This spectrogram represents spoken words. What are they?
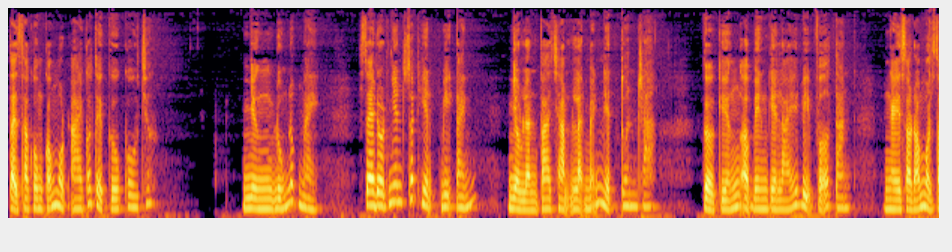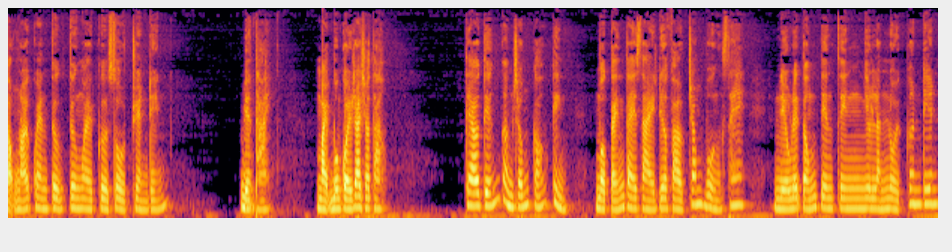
tại sao không có một ai có thể cứu cô chứ? Nhưng đúng lúc này, xe đột nhiên xuất hiện bị đánh, nhiều lần va chạm lại mãnh liệt tuôn ra. Cửa kiếng ở bên ghế lái bị vỡ tan, ngay sau đó một giọng nói quen từ từ ngoài cửa sổ truyền đến. Biến thái, mày buông quấy ra cho tao. Theo tiếng cầm trống cáu kỉnh, một cánh tay dài đưa vào trong buồng xe, nếu lấy tống tiên sinh như là nổi cơn điên,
